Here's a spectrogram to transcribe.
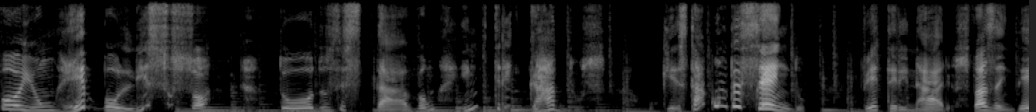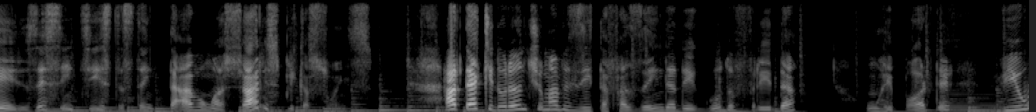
Foi um reboliço só. Todos estavam intrigados. Que está acontecendo? Veterinários, fazendeiros e cientistas tentavam achar explicações. Até que, durante uma visita à fazenda de Godofreda, um repórter viu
